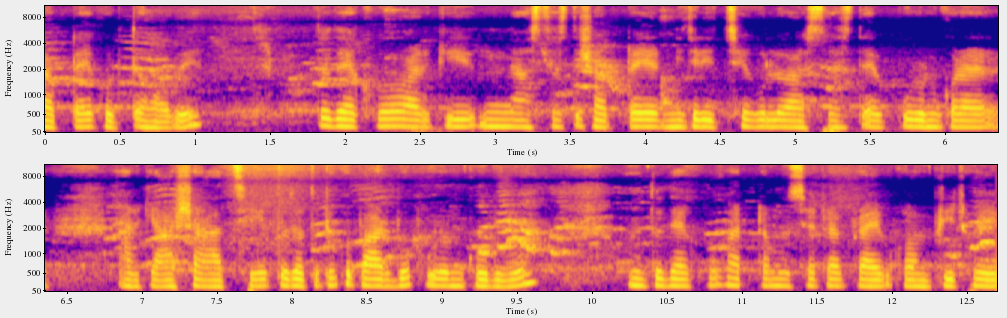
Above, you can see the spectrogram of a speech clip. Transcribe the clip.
সবটাই করতে হবে। তো দেখো আর কি আস্তে আস্তে সবটাই নিজের ইচ্ছেগুলো আস্তে আস্তে পূরণ করার আর কি আশা আছে। তো যতটুকু পারব পূরণ করব। তো দেখো কাঠটা মুছাটা প্রায় কমপ্লিট হয়ে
